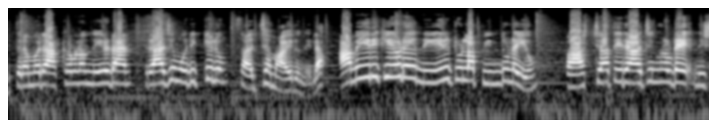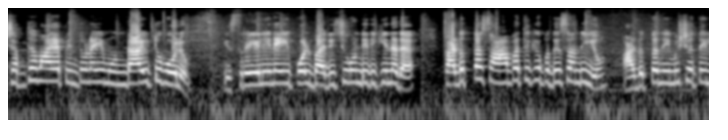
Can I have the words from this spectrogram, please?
ഇത്തരമൊരു ആക്രമണം നേരിടാൻ രാജ്യം ഒരിക്കലും സജ്ജമായിരുന്നില്ല. അമേരിക്കയുടെ നേരിട്ടുള്ള പിന്തുണയും പാശ്ചാത്യ രാജ്യങ്ങളുടെ നിശബ്ദമായ പിന്തുണയും ഉണ്ടായിട്ട് പോലും ഇസ്രയേലിനെ ഇപ്പോൾ ഭരിച്ചുകൊണ്ടിരിക്കുന്നത് കടുത്ത സാമ്പത്തിക പ്രതിസന്ധിയും അടുത്ത നിമിഷത്തിൽ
